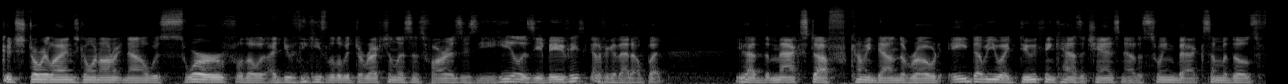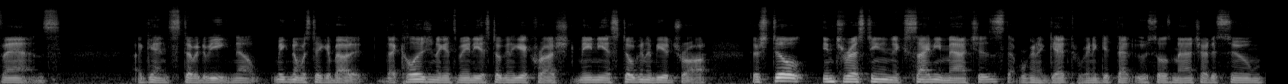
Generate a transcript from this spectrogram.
good storylines going on right now with Swerve. Although I do think he's a little bit directionless as far as is he a heel, is he a babyface? Got to figure that out. But you had the Mac stuff coming down the road. AW, I do think has a chance now to swing back some of those fans against WWE. Now, make no mistake about it, that collision against Mania is still going to get crushed. Mania is still going to be a draw. There's still interesting and exciting matches that we're going to get. We're going to get that Usos match, I'd assume.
